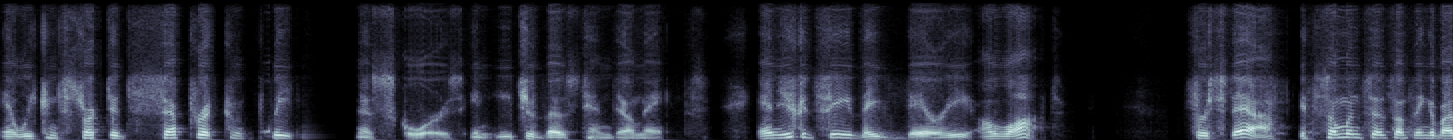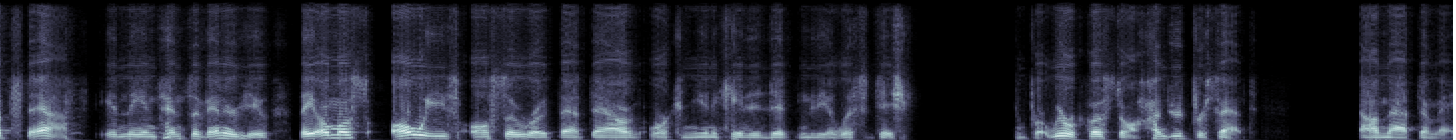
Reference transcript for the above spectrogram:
and we constructed separate completeness scores in each of those 10 domains. And you can see they vary a lot. For staff, if someone said something about staff in the intensive interview, they almost always also wrote that down or communicated it in the elicitation. We were close to 100% on that domain.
